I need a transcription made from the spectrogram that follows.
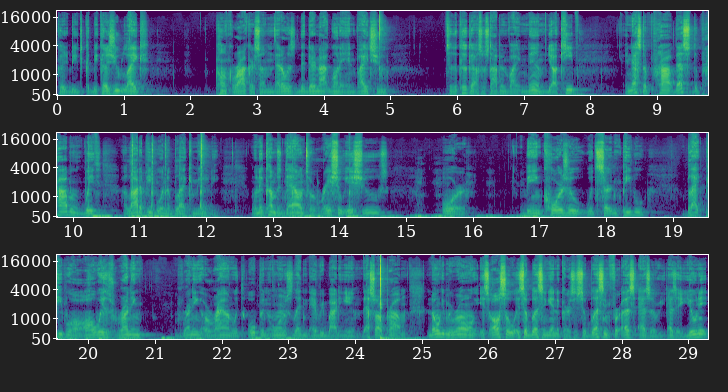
because you like punk rock or something. That was they're not going to invite you to the cookout. So stop inviting them. Y'all keep, and that's the pro. That's the problem with a lot of people in the black community. When it comes down to racial issues or being cordial with certain people, black people are always running running around with open arms letting everybody in that's our problem don't get me wrong it's also it's a blessing and a curse it's a blessing for us as a as a unit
